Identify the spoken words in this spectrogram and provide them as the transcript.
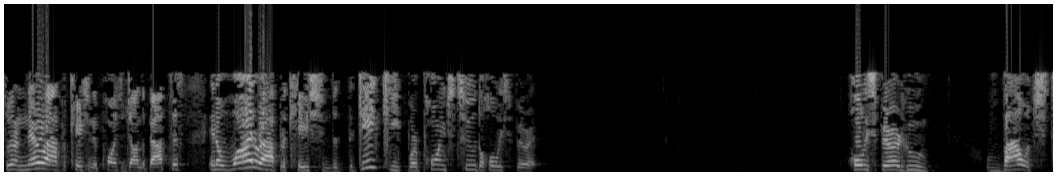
So in a narrow application, it points to John the Baptist. In a wider application, the, the gatekeeper points to the Holy Spirit. Holy Spirit who vouched,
